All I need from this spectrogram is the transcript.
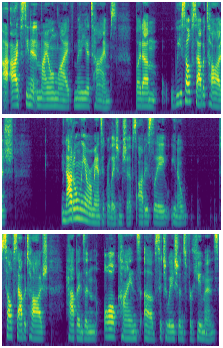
I- have seen it in my own life many a times, but um, we self sabotage not only in romantic relationships, obviously, you know, self sabotage happens in all kinds of situations for humans.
